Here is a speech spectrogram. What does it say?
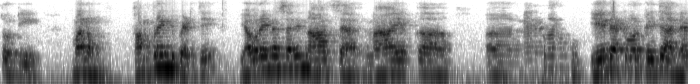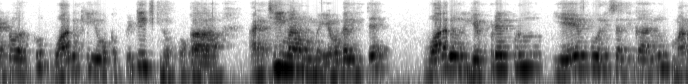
తోటి మనం కంప్లైంట్ పెడితే ఎవరైనా సరే నా నా యొక్క నెట్వర్క్ ఏ నెట్వర్క్ అయితే ఆ నెట్వర్క్ వాళ్ళకి ఒక పిటిషన్ ఒక అర్జీ మనం ఇవ్వగలిగితే వారు ఎప్పుడెప్పుడు ఏ పోలీస్ అధికారులు మన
